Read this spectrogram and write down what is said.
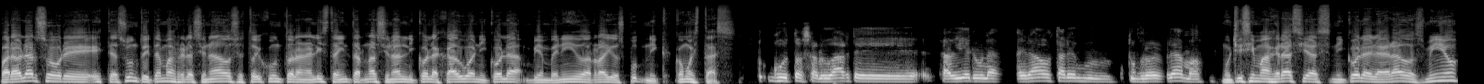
Para hablar sobre este asunto y temas relacionados estoy junto al analista internacional Nicola Jadua. Nicola, bienvenido a Radio Sputnik. ¿Cómo estás? Gusto saludarte, Javier. Un agrado estar en tu programa. Muchísimas gracias, Nicola. El agrado es mío.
